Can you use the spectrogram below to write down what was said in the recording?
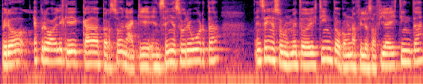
Pero es probable que cada persona que enseñe sobre huerta enseñe sobre un método distinto, con una filosofía distinta.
